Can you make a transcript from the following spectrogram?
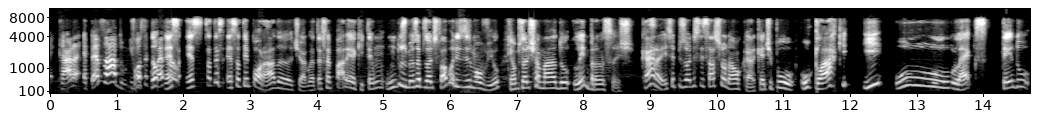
É, cara, é pesado. E você Não, começa. essa, essa, essa temporada, Thiago, eu até separei aqui. Tem um, um dos meus episódios favoritos de Smallville, que é um episódio chamado Lembranças. Cara, esse episódio é sensacional, cara. Que é tipo o Clark e o Lex tendo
